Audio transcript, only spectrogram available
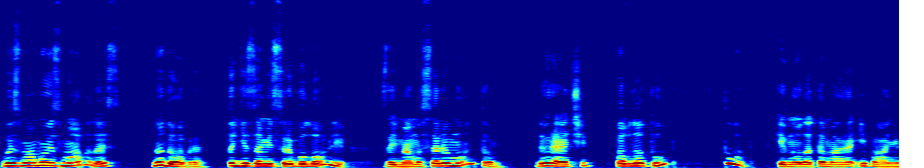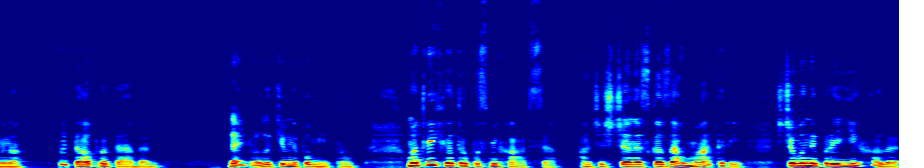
Ви з мамою змовились? Ну добре, тоді замість риболовлі займемося ремонтом. До речі, Павло тут? Тут, кивнула Тамара Іванівна, питав про тебе. День пролетів непомітно. Матвій хитро посміхався, адже ще не сказав матері, що вони приїхали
